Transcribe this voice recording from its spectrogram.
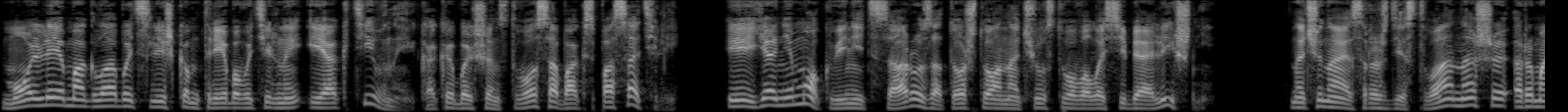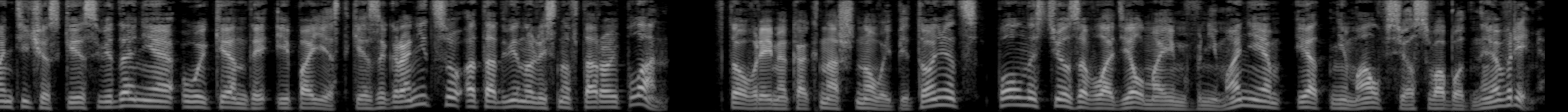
Молли могла быть слишком требовательной и активной, как и большинство собак-спасателей, и я не мог винить Сару за то, что она чувствовала себя лишней. Начиная с Рождества, наши романтические свидания, уикенды и поездки за границу отодвинулись на второй план, в то время как наш новый питомец полностью завладел моим вниманием и отнимал все свободное время.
